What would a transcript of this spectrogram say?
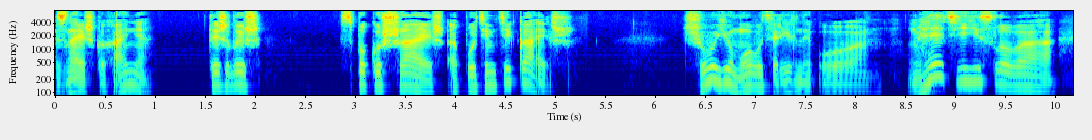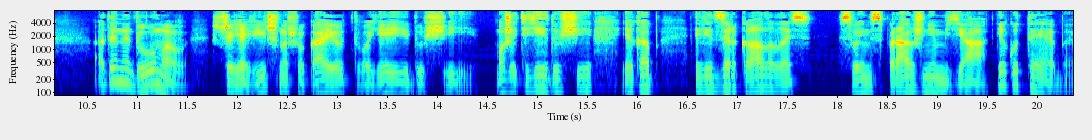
знаєш кохання? Ти ж лиш спокушаєш, а потім тікаєш. Чую мову царівни О, геть її слова, а ти не думав, що я вічно шукаю твоєї душі, може, тієї душі, яка б відзеркалилась своїм справжнім я, як у тебе,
